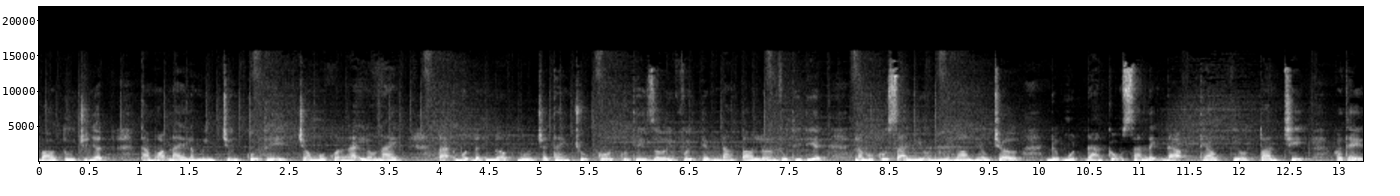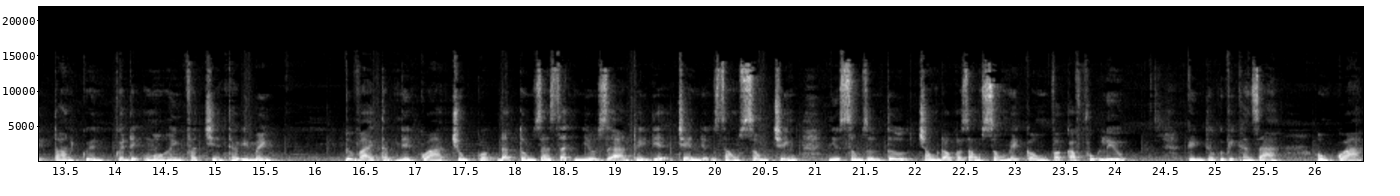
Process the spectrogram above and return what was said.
vào tối Chủ nhật. Thảm họa này là minh chứng cụ thể cho mối quan ngại lâu nay. Tại một đất nước muốn trở thành trụ cột của thế giới với tiềm năng to lớn về thủy điện, là một quốc gia nhiều núi non hiểm trở, được một đảng cộng sản lãnh đạo theo kiểu toàn trị, có thể toàn quyền quyết định mô hình phát triển theo ý mình. Từ vài thập niên qua, Trung Quốc đã tung ra rất nhiều dự án thủy điện trên những dòng sông chính như sông Dương Tử, trong đó có dòng sông Mekong và các phụ lưu. Kính thưa quý vị khán giả, Hôm qua,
